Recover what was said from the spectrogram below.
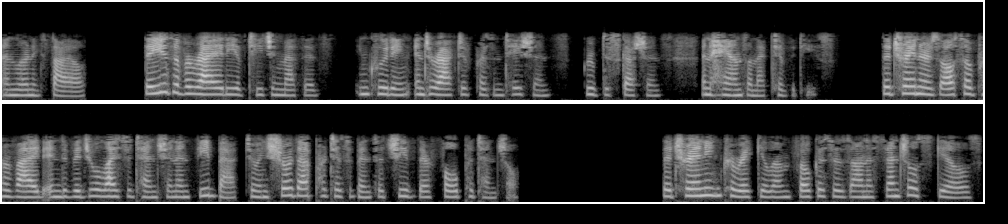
and learning styles. They use a variety of teaching methods, including interactive presentations, group discussions, and hands-on activities. The trainers also provide individualized attention and feedback to ensure that participants achieve their full potential. The training curriculum focuses on essential skills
